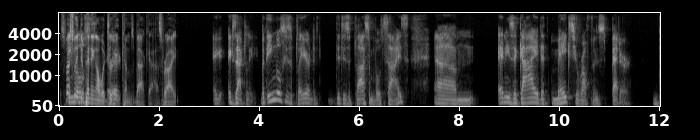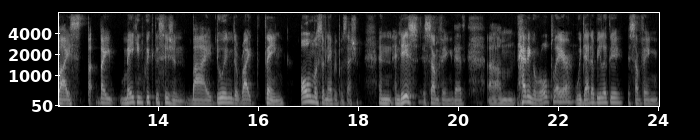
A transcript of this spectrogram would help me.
especially Ingles depending on what Dre comes back as, right? Exactly. But Ingles is a player that, that is a plus on both sides. Um, and he's a guy that makes your offense better by by making quick decision, by doing the right thing almost on every possession. And and this is something that um, having a role player with that ability is something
